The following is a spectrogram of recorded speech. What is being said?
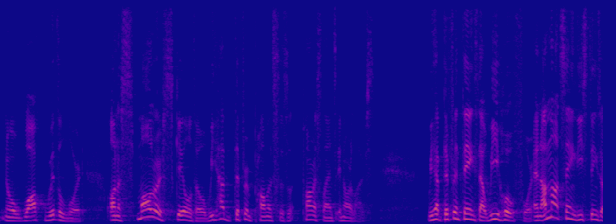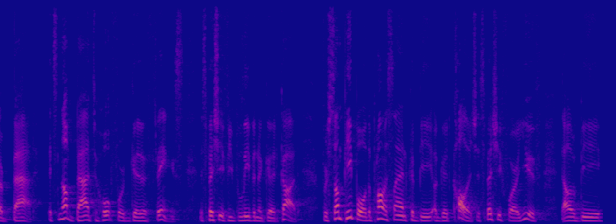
you know, walk with the Lord. On a smaller scale, though, we have different promises, promised lands in our lives. We have different things that we hope for. And I'm not saying these things are bad. It's not bad to hope for good things, especially if you believe in a good God. For some people, the promised land could be a good college, especially for our youth. That would be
